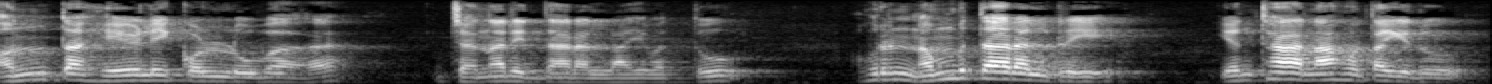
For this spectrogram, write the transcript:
ಅಂತ ಹೇಳಿಕೊಳ್ಳುವ ಜನರಿದ್ದಾರಲ್ಲ ಇವತ್ತು. ಅವ್ರನ್ನ ನಂಬ್ತಾರಲ್ರಿ. ಎಂಥ ಅನಾಹುತ ಇದು?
